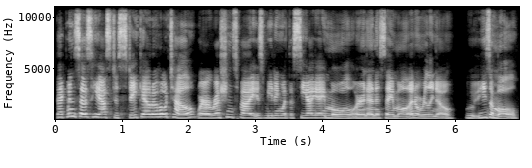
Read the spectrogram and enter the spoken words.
Beckman says he has to stake out a hotel where a Russian spy is meeting with a CIA mole or an NSA mole. I don't really know. He's a mole.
